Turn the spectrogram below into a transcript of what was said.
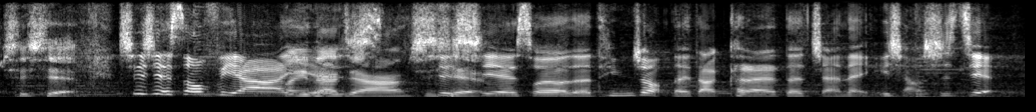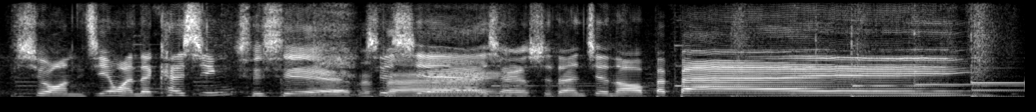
谢谢，谢谢 Sophia，欢迎大家也谢谢谢所有的听众来到克莱的展览一小世界。希望你今天玩的开心，谢谢，拜拜。谢谢，下个时段见喽，拜拜。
